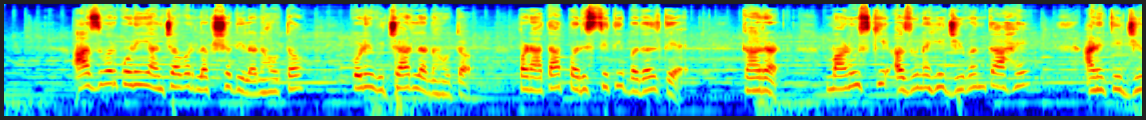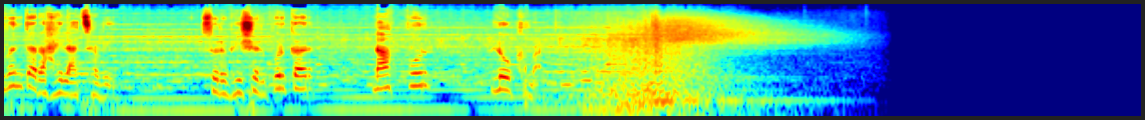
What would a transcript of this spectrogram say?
आजवर कोणी यांच्यावर लक्ष दिलं नव्हतं कोणी विचारलं नव्हतं पण आता परिस्थिती बदलते आहे कारण माणुसकी अजूनही जिवंत आहे आणि ती जिवंत राहायलाच हवी. सुरभी शिरपूरकर नागपूर लोकमत.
